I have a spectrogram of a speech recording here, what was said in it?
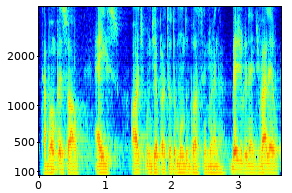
Tá bom, pessoal? É isso. Ótimo dia para todo mundo, boa semana. Beijo grande, valeu!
